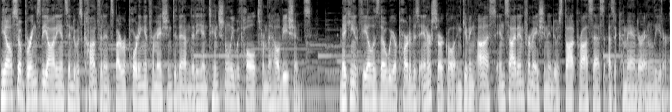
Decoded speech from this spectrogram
He also brings the audience into his confidence by reporting information to them that he intentionally withholds from the Helvetians, making it feel as though we are part of his inner circle and giving us inside information into his thought process as a commander and leader.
